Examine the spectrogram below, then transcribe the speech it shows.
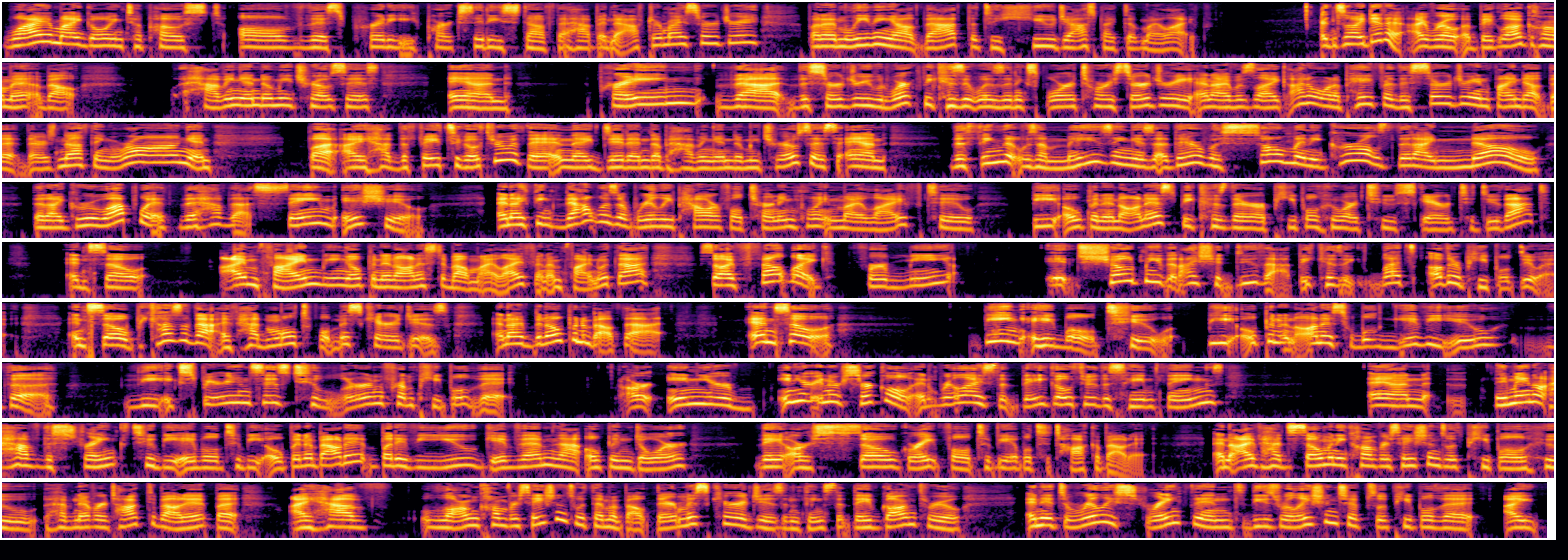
why am I going to post all of this pretty Park City stuff that happened after my surgery, but I'm leaving out that that's a huge aspect of my life. And so I did it. I wrote a big log comment about having endometriosis and praying that the surgery would work because it was an exploratory surgery and I was like I don't want to pay for this surgery and find out that there's nothing wrong and but I had the faith to go through with it and I did end up having endometriosis and the thing that was amazing is that there was so many girls that I know that I grew up with that have that same issue and I think that was a really powerful turning point in my life to be open and honest because there are people who are too scared to do that. And so I'm fine being open and honest about my life and I'm fine with that. So I felt like for me, it showed me that I should do that because it lets other people do it. And so because of that, I've had multiple miscarriages and I've been open about that. And so being able to be open and honest will give you the the experiences to learn from people that are in your in your inner circle and realize that they go through the same things and they may not have the strength to be able to be open about it but if you give them that open door they are so grateful to be able to talk about it and i've had so many conversations with people who have never talked about it but i have long conversations with them about their miscarriages and things that they've gone through. And it's really strengthened these relationships with people that I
